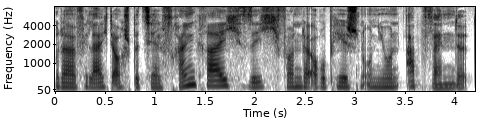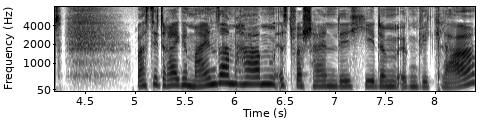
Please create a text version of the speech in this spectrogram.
oder vielleicht auch speziell Frankreich sich von der Europäischen Union abwendet. Was die drei gemeinsam haben, ist wahrscheinlich jedem irgendwie klar.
